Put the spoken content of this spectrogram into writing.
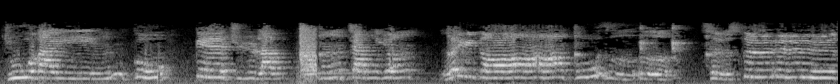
就答应过该句了，嗯，将用那个故事出算是，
